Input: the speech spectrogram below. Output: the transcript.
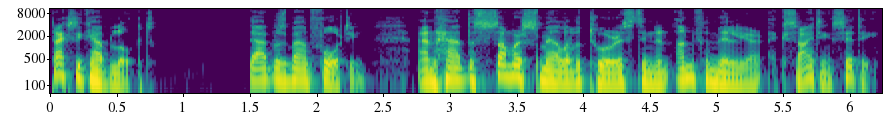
Taxicab looked. Dad was about 40 and had the summer smell of a tourist in an unfamiliar, exciting city.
